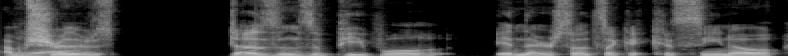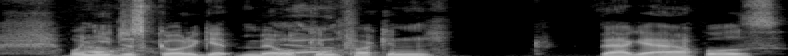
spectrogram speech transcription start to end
I'm sure there's dozens of people in there so it's like a casino when you Oh, just go to get milk yeah. and fucking bag of apples.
